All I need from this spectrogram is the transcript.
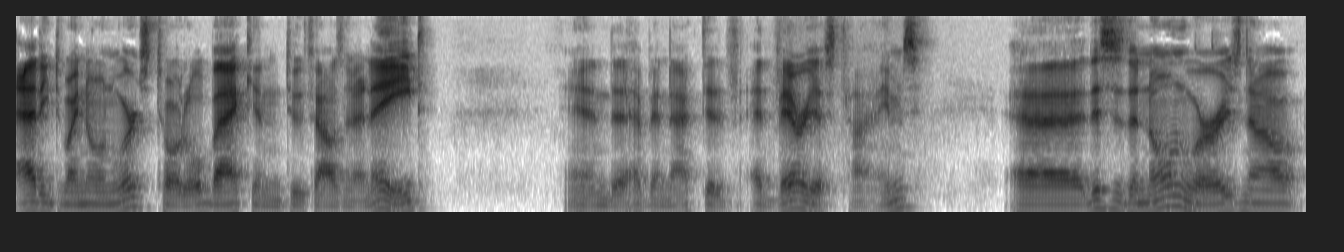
adding to my known words total back in 2008 and uh, have been active at various times. Uh, this is the known words. Now,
